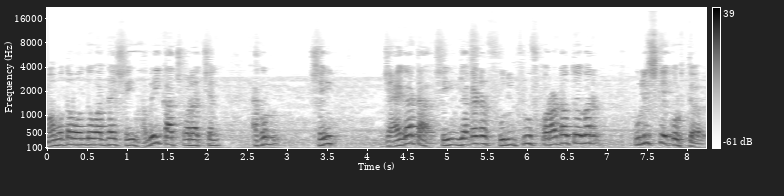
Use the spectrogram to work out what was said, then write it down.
মমতা বন্দ্যোপাধ্যায় সেইভাবেই কাজ করাচ্ছেন। এখন সেই জায়গাটা, সেই জায়গাটার ফুল প্রুফ করাটাও তো এবার পুলিশকে করতে হবে।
